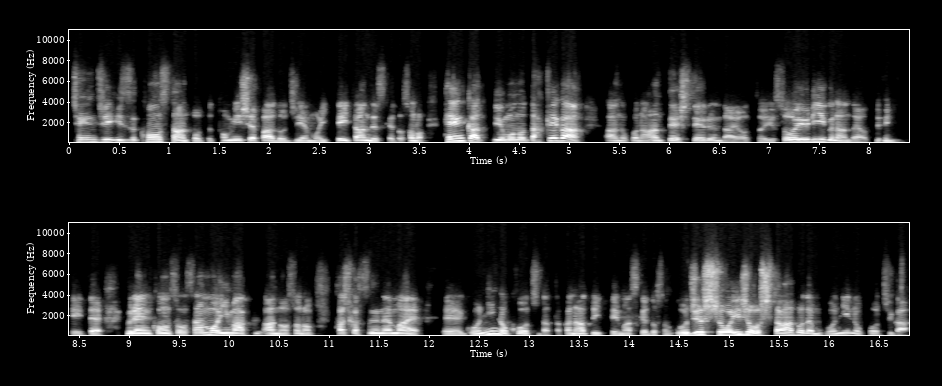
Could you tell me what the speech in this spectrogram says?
チェンジ is constant ってトミー・シェパード GM も言っていたんですけど、その変化っていうものだけが、あの、この安定しているんだよという、そういうリーグなんだよっていうふうに言っていて、グレン・コンソーさんも今、あの、その、確か数年前、えー、5人のコーチだったかなと言っていますますけど、その50勝以上した後でも5人のコーチが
